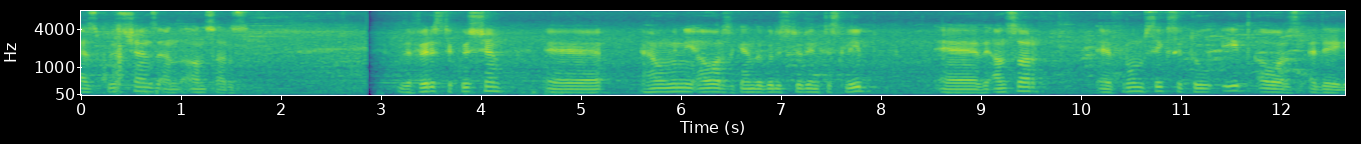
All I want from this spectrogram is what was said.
as questions and answers. The first question uh, How many hours can the good student sleep? Uh, the answer from 6 to 8 hours a day.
